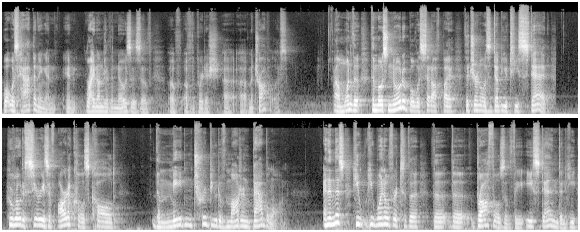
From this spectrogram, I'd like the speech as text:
what was happening in, in right under the noses of of, of the British uh, uh, metropolis. Um, one of the, the most notable was set off by the journalist W.T. Stead, who wrote a series of articles called the maiden tribute of modern Babylon. And in this, he, he went over to the, the, the brothels of the East End and he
